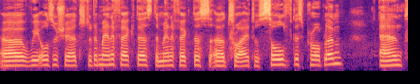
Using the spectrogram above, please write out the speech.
uh, we also share it to the manufacturers. The manufacturers uh, try to solve this problem. And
